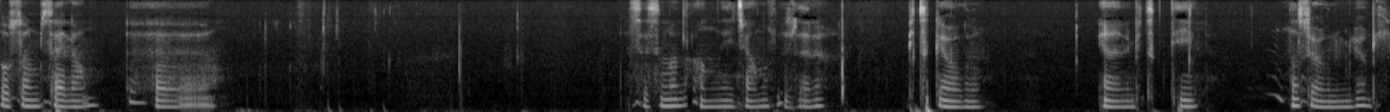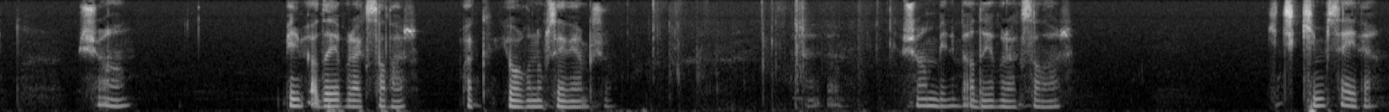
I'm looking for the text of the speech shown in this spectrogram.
Dostlarım selam. Ee, sesimden anlayacağınız üzere bir tık yorgunum. Yani bir tık değil. Nasıl yorgunum biliyor musun? Şu an beni bir adaya bıraksalar. Bak yorgunluk seviyem şu. Ee, şu an beni bir adaya bıraksalar. Hiç kimseyle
